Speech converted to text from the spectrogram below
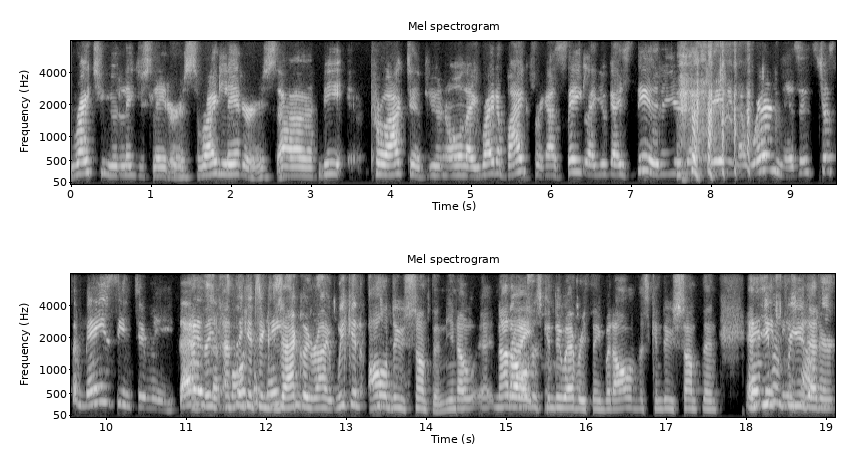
write to your legislators write letters uh, be proactive, you know, like ride a bike for God's sake, like you guys did, you know, creating awareness. It's just amazing to me. That I think, I think it's amazing. exactly right. We can all do something, you know, eh, not right. all of us can do everything, but all of us can do something. And Anything even for you helps. that are,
